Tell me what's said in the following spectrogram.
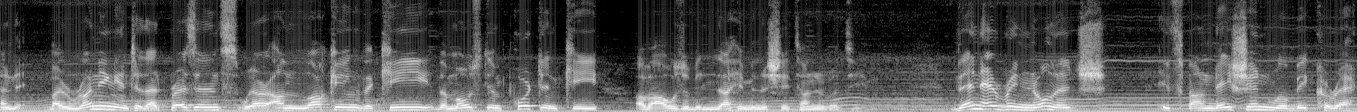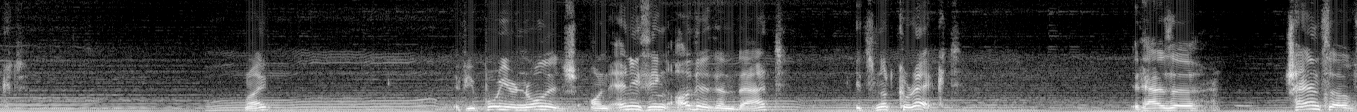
and by running into that presence we are unlocking the key, the most important key of a'udhu billahi minash shaitanir rajeem. Then every knowledge its foundation will be correct, right? If you pour your knowledge on anything other than that, it's not correct. It has a chance of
